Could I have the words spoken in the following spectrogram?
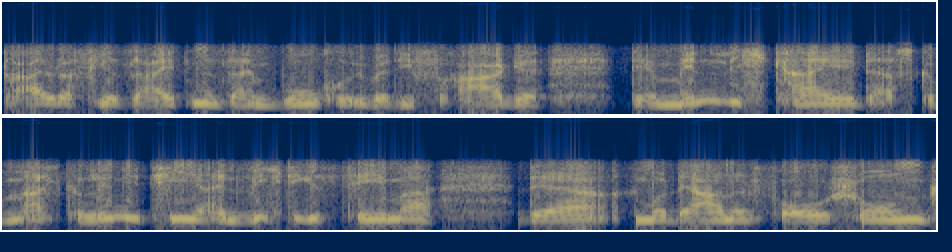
drei oder vier Seiten in seinem Buch über die Frage der Männlichkeit, Masculinity, ein wichtiges Thema der modernen Forschung.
